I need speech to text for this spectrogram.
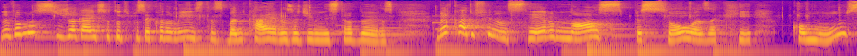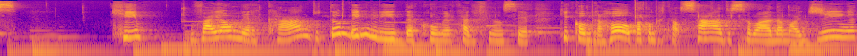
não vamos jogar isso tudo para os economistas, bancários, administradores. Mercado financeiro, nós, pessoas aqui comuns, que vai ao mercado também lida com o mercado financeiro, que compra roupa, compra calçado, celular da modinha,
